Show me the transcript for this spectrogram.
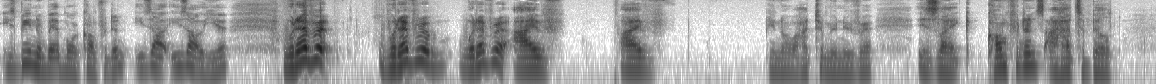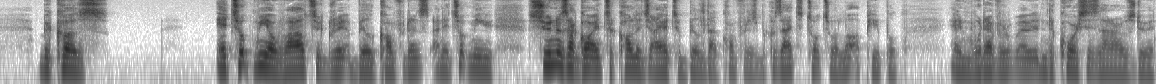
He's being a bit more confident. He's out, he's out here. Whatever, whatever, whatever I've, I've you know, had to maneuver is like confidence I had to build because it took me a while to build confidence. And it took me as soon as I got into college I had to build that confidence because I had to talk to a lot of people in whatever in the courses that I was doing.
